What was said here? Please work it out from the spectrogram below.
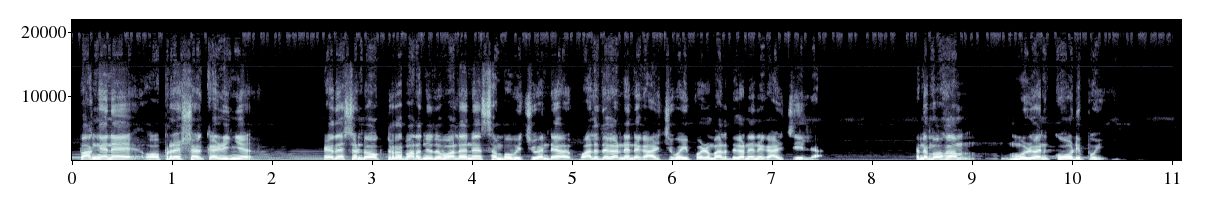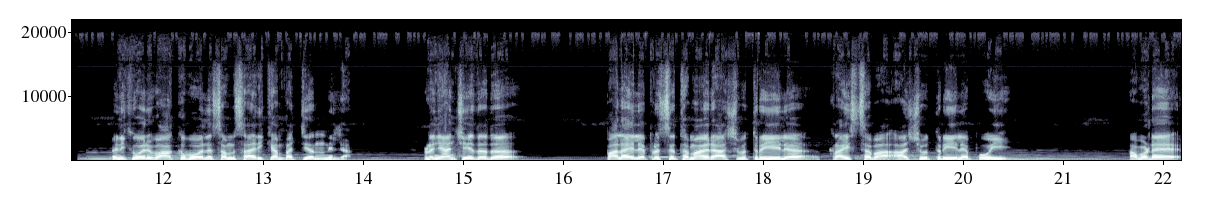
അപ്പം അങ്ങനെ ഓപ്പറേഷൻ കഴിഞ്ഞ് ഏകദേശം ഡോക്ടർ പറഞ്ഞതുപോലെ തന്നെ സംഭവിച്ചു. എന്റെ വലത് കണ്ണിന്റെ കാഴ്ച പോയി. ഇപ്പോഴും വലത് കണ്ണിന്റെ കാഴ്ചയില്ല. എന്റെ മുഖം മുഴുവൻ കോടിപ്പോയി. എനിക്ക് ഒരു വാക്ക് പോലും സംസാരിക്കാൻ പറ്റുന്നില്ല. ഇവിടെ ഞാൻ ചെയ്തത് പാലായിലെ പ്രസിദ്ധമായ ഒരു ആശുപത്രിയിൽ ക്രൈസ്തവ ആശുപത്രിയിൽ പോയി. അവിടെ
